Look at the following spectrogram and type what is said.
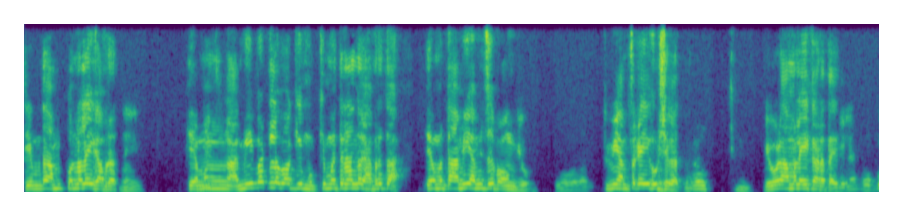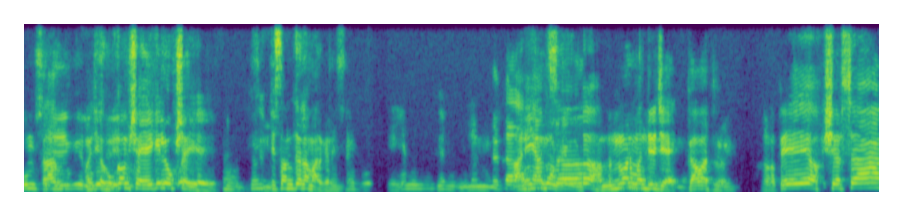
ते म्हणतात आम्ही कोणालाही घाबरत नाही. ते मग आम्ही म्हटलं बा की मुख्यमंत्र्यांना घाबरता ते म्हणतात आम्ही आम्हीच पाहून घेऊ. तुम्ही आमचं काही करू शकत नाही. एवढं आम्हाला हे करता येईल. म्हणजे हुकुमशाही आहे की लोकशाही आहे. हे समजायला मार्ग नाही. आणि आमचं हनुमान मंदिर जे आहे गावातलं ते अक्षरशः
